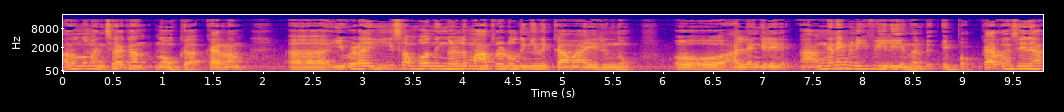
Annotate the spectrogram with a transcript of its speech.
അതൊന്ന് മനസ്സിലാക്കാൻ നോക്കുക. കാരണം ഇവിടെ ഈ സംഭവം നിങ്ങളിൽ മാത്രമായിട്ട് ഒതുങ്ങി നിൽക്കാമായിരുന്നു. ഓ ഓ അല്ലെങ്കിൽ അങ്ങനെ എനിക്ക് ഫീൽ ചെയ്യുന്നുണ്ട് ഇപ്പോൾ കാരണം വെച്ച് കഴിഞ്ഞാൽ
